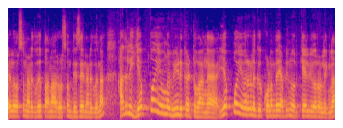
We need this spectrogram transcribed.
ஏழு வருஷம் நடக்குது பதினாறு வருஷம் திசை நடக்குதுன்னா அதில் எப்போ இவங்க வீடு கட்டுவாங்க? எப்போ இவர்களுக்கு குழந்தை அப்படின்னு ஒரு கேள்வி வரும் இல்லைங்களா?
